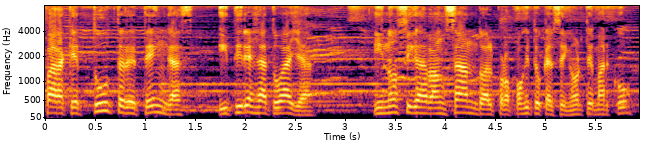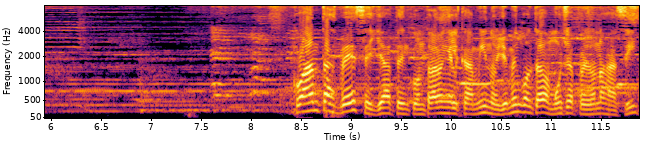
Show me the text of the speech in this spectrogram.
para que tú te detengas y tires la toalla y no sigas avanzando al propósito que el Señor te marcó. ¿Cuántas veces ya te encontraba en el camino? Yo me he encontrado muchas personas así.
